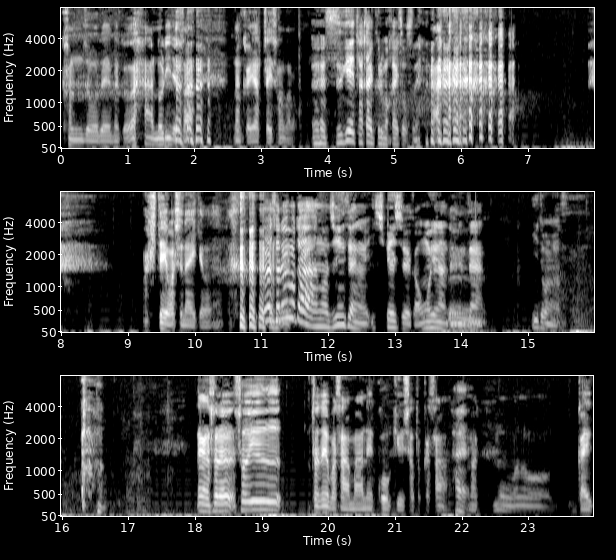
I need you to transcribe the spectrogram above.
感情で、なんか、うわーノリでさ、なんかやっちゃいそうなの。えーすげえ高い車買いそうですね。否定はしないけどね。それはまた、あの、人生の1ページというか思い出なんで全然いいと思います。だからそれ、そういう、例えばさ、まあね、高級車とかさ、はいまあ、もうあの、外、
